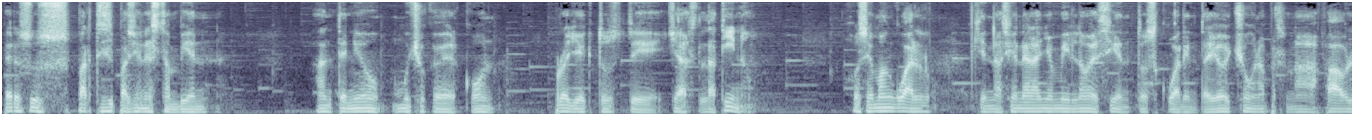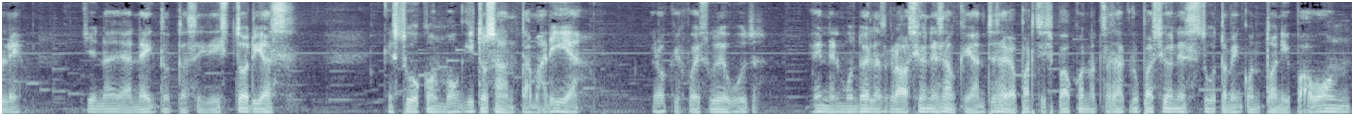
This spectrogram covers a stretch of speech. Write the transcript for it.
pero sus participaciones también han tenido mucho que ver con proyectos de jazz latino. José Mangual, quien nació en el año 1948, una persona afable, llena de anécdotas y de historias, que estuvo con Monguito Santa María, creo que fue su debut en el mundo de las grabaciones, aunque antes había participado con otras agrupaciones, estuvo también con Tony Pavón,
